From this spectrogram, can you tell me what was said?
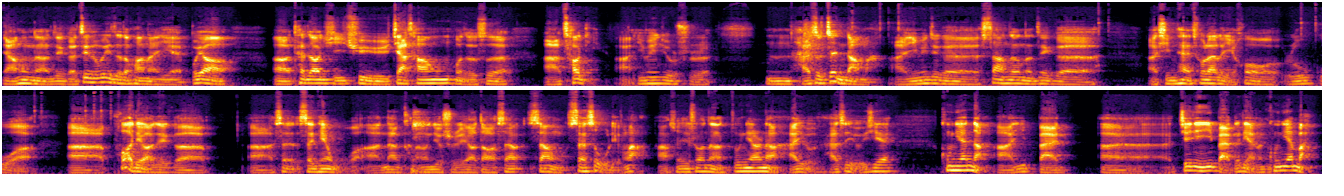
然后呢，这个这个位置的话呢，也不要呃太着急去加仓或者是啊抄底啊，因为就是嗯还是震荡嘛啊，因为这个上证的这个啊形态出来了以后，如果啊破掉这个。啊，三三千五啊，那可能就是要到三三五三四五零了啊，所以说呢，中间呢还有还是有一些空间的啊，一百呃接近一百个点的空间吧。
